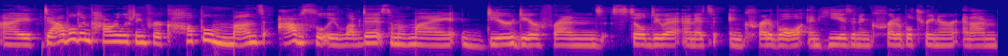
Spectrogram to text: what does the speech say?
I dabbled in powerlifting for a couple months, absolutely loved it. Some of my dear, dear friends still do it, and it's incredible. And he is an incredible trainer, and I'm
